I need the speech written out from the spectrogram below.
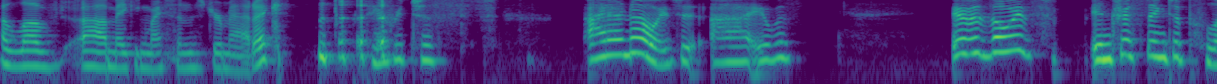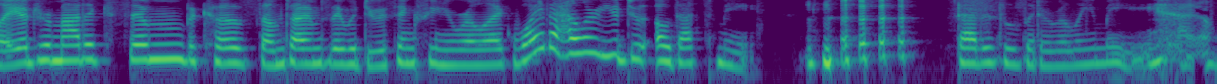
I loved uh, making my Sims dramatic. They were just, I don't know. It just, uh, it was, it was always interesting to play a dramatic sim because sometimes they would do things and you were like, "Why the hell are you do?" Oh, that's me. That is literally me. I know.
